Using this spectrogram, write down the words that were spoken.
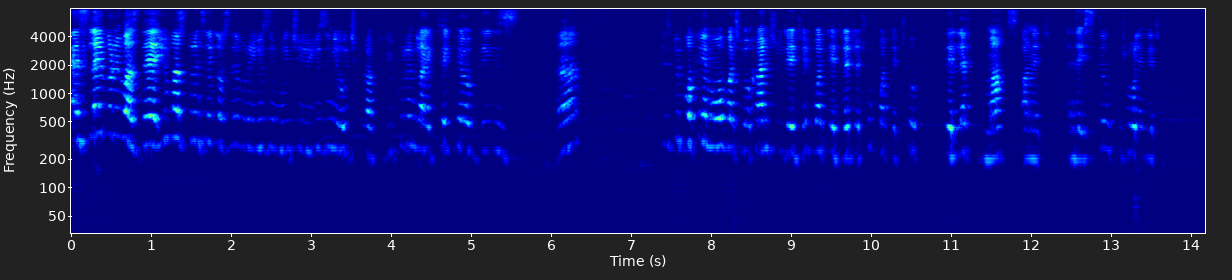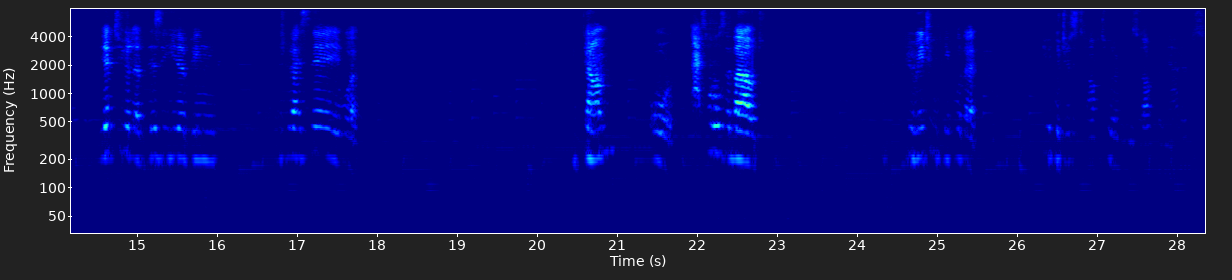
and slavery was there. You guys couldn't take off slavery using witch, using your witchcraft. You couldn't like take care of these, huh? These people came over to your country. They did what they did. They took what they took. They left marks on it, and they're still controlling it. Yet you're like busy here being, should I say what? Dumb or assholes about bewitching people that you could just talk to and resolve the matters.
